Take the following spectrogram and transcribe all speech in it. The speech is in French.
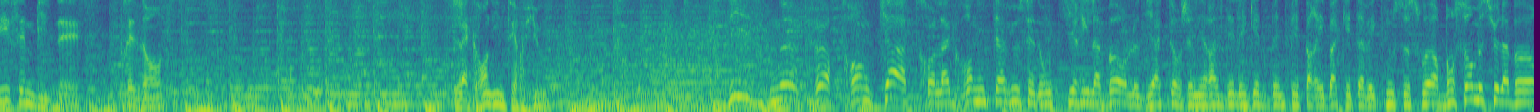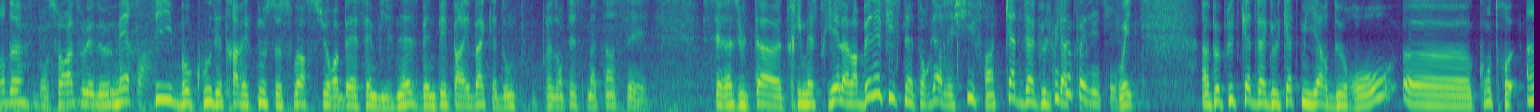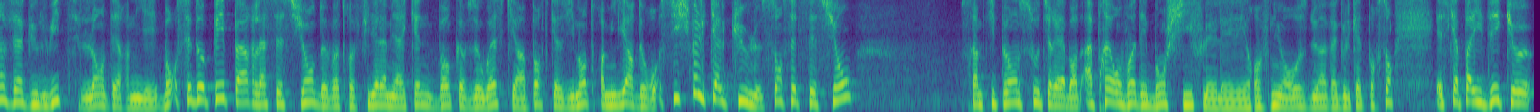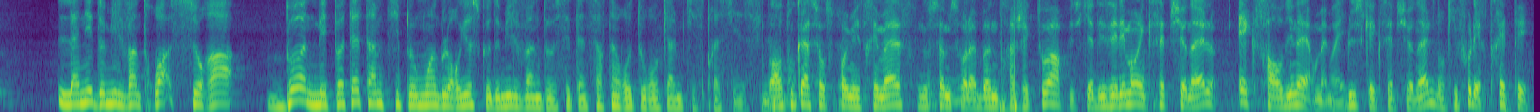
BFM Business présente la grande interview. 19h34, la grande interview, c'est donc Thierry Laborde, le directeur général délégué de BNP Paribas, qui est avec nous ce soir. Bonsoir, monsieur Laborde. Bonsoir à tous les deux. Merci beaucoup d'être avec nous ce soir sur BFM Business. BNP Paribas qui a donc présenté ce matin ses, ses résultats trimestriels. Alors, bénéfice net, on regarde les chiffres, hein, 4,4. Plutôt positif. Oui. Un peu plus de 4,4 milliards d'euros euh, contre 1,8 l'an dernier. Bon, c'est dopé par la cession de votre filiale américaine Bank of the West qui rapporte quasiment 3 milliards d'euros. Si je fais le calcul sans cette cession, on serait un petit peu en dessous, Thierry Laborde. Après, on voit des bons chiffres, les revenus en hausse de 1,4%. Est-ce qu'il n'y a pas l'idée que l'année 2023 sera bonne, mais peut-être un petit peu moins glorieuse que 2022. C'est un certain retour au calme qui se précise. Finalement. En tout cas, sur ce premier trimestre, nous sommes sur la bonne trajectoire, puisqu'il y a des éléments exceptionnels, extraordinaires même, oui. plus qu'exceptionnels, donc il faut les retraiter.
